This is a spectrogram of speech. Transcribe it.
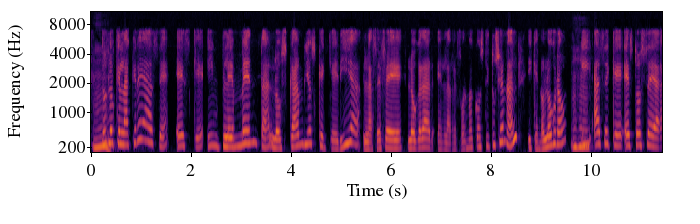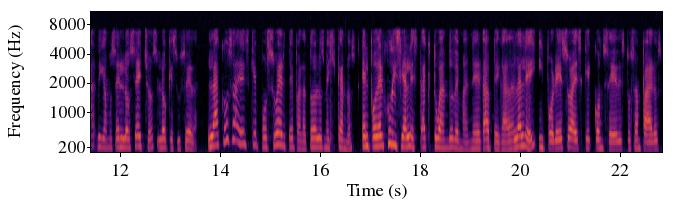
Mm. Entonces, lo que la CRE hace es que implementa los cambios que quería la CFE lograr en la reforma constitucional y que no logró y hace que esto sea, digamos, en los hechos lo que suceda. La cosa es que, por suerte para todos los mexicanos, el Poder Judicial está actuando de manera apegada a la ley y por eso es que concede estos amparos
